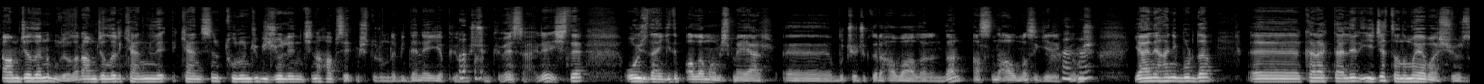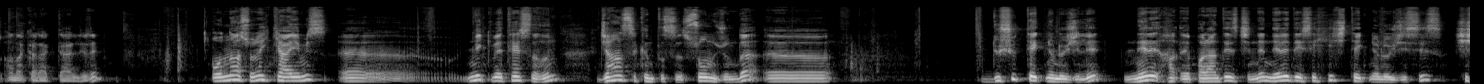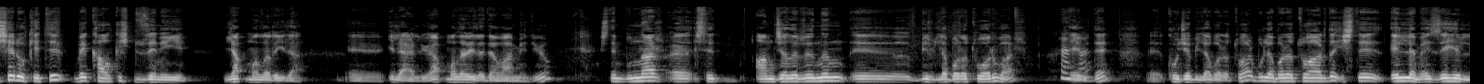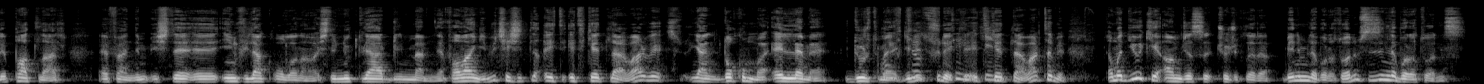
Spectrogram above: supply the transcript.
amcalarını buluyorlar. Amcaları kendi, kendisini turuncu bir jölenin içine hapsetmiş durumda. Bir deney yapıyormuş çünkü vesaire. İşte o yüzden gidip alamamış meğer e, bu çocukları havaalanından. Aslında alması gerekiyormuş. yani hani burada e, karakterleri iyice tanımaya başlıyoruz ana karakterleri. Ondan sonra hikayemiz e, Nick ve Tesla'nın can sıkıntısı sonucunda e, düşük teknolojili nere, e, parantez içinde neredeyse hiç teknolojisiz şişe roketi ve kalkış düzeneği yapmalarıyla e, ilerliyor. Yapmalarıyla devam ediyor. İşte bunlar e, işte amcalarının e, bir laboratuvarı var evde. E, koca bir laboratuvar. Bu laboratuvarda işte elleme, zehirli, patlar, efendim işte e, infilak olanağı, işte nükleer bilmem ne falan gibi çeşitli et- etiketler var ve yani dokunma, elleme, dürtme Of, gibi sürekli tehlikeli. etiketler var tabii. Ama diyor ki amcası çocuklara benim laboratuvarım sizin laboratuvarınız.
